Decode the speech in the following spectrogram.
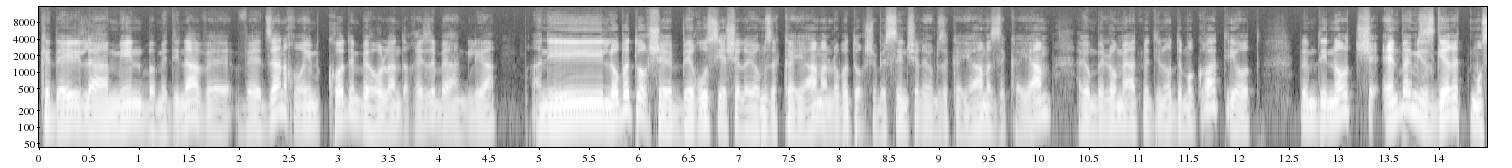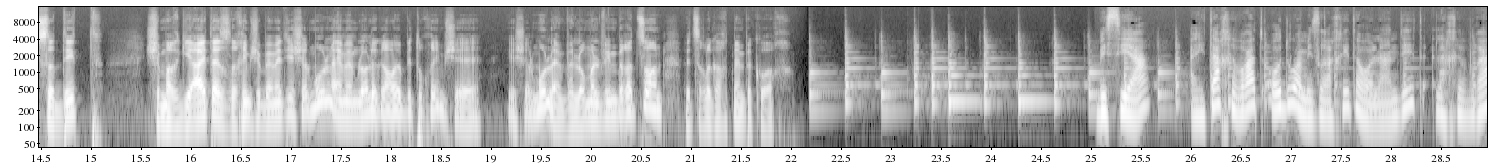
כדי להאמין במדינה, ו- ואת זה אנחנו רואים קודם בהולנד, אחרי זה באנגליה. אני לא בטוח שברוסיה של היום זה קיים, אני לא בטוח שבסין של היום זה קיים, אז זה קיים היום בלא מעט מדינות דמוקרטיות, במדינות שאין בהן מסגרת מוסדית שמרגיעה את האזרחים שבאמת ישלמו להם, הם לא לגמרי בטוחים שישלמו להם ולא מלווים ברצון, וצריך לקחת מהם בכוח. בשיאה הייתה חברת הודו המזרחית ההולנדית לחברה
